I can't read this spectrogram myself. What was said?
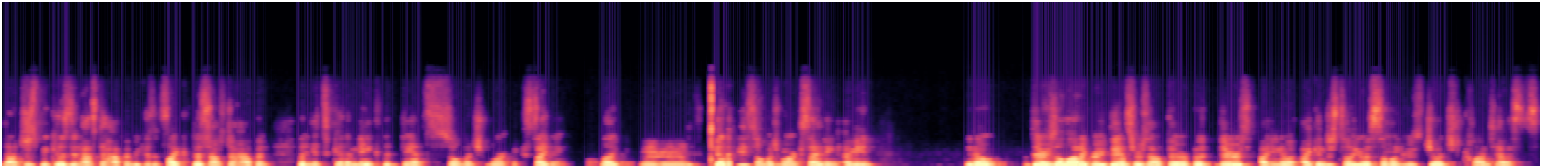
not just because it has to happen because it's like this has to happen but it's going to make the dance so much more exciting. Like Mm, it's going to be so much more exciting. I mean you know there's a lot of great dancers out there, but there's uh, you know I can just tell you as someone who's judged contests,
